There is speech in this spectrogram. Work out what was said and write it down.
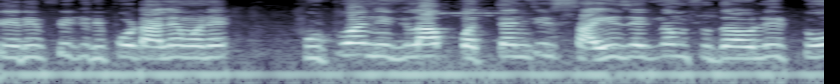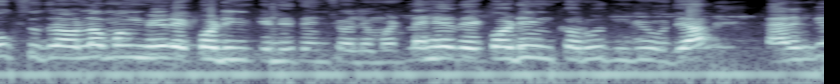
टेरिफिक रिपोर्ट आले म्हणे. फुटवा निघला पत्त्यांची साईज एकदम सुधारवली टोक सुधारवलं मग मी रेकॉर्डिंग केली त्यांच्यावाले. म्हटलं हे रेकॉर्डिंग करून घेऊ द्या कारण की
